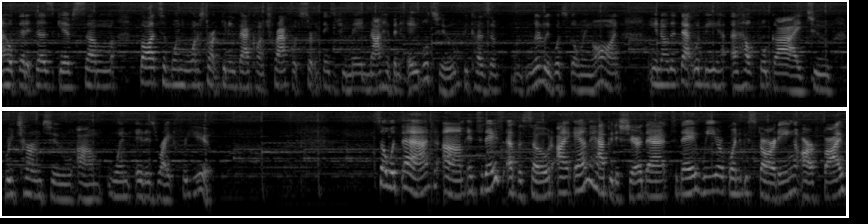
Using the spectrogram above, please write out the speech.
I hope that it does give some thoughts of when you want to start getting back on track with certain things that you may not have been able to because of literally what's going on. You know, that that would be a helpful guide to return to um, when it is right for you. So, with that, um, in today's episode, I am happy to share that today we are going to be starting our five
